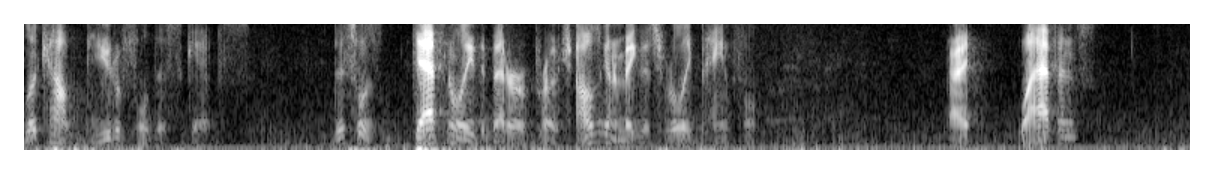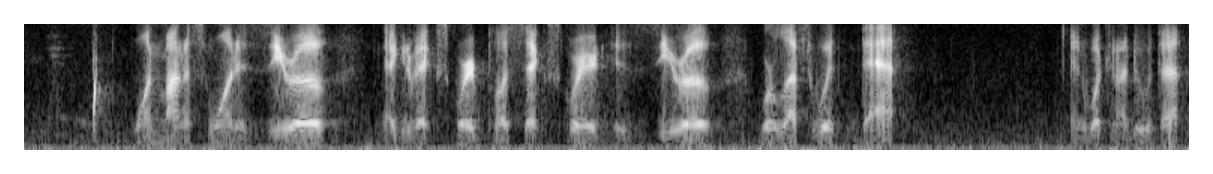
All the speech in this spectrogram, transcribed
look how beautiful this gets. This was definitely the better approach. I was going to make this really painful. All right, What happens? 1 minus 1 is 0. Negative x squared plus x squared is 0. We're left with that. And what can I do with that?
